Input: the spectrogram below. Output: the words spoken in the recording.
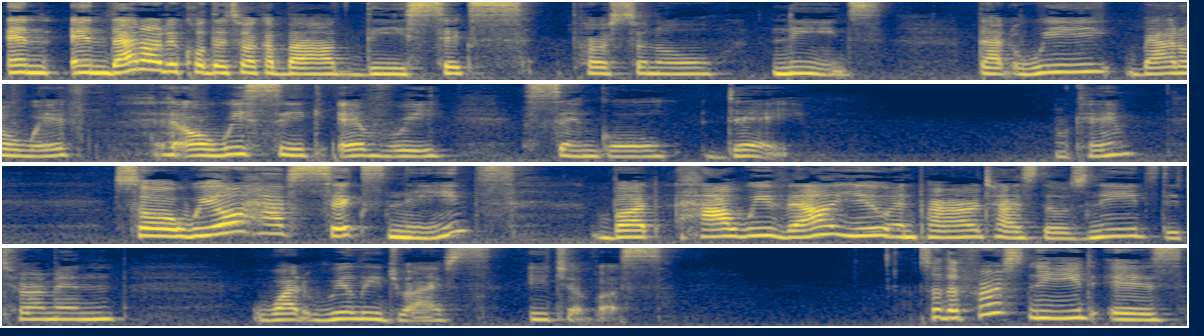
and in that article they talk about the six personal needs that we battle with or we seek every single day. Okay? So we all have six needs, but how we value and prioritize those needs determine what really drives each of us. So the first need is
